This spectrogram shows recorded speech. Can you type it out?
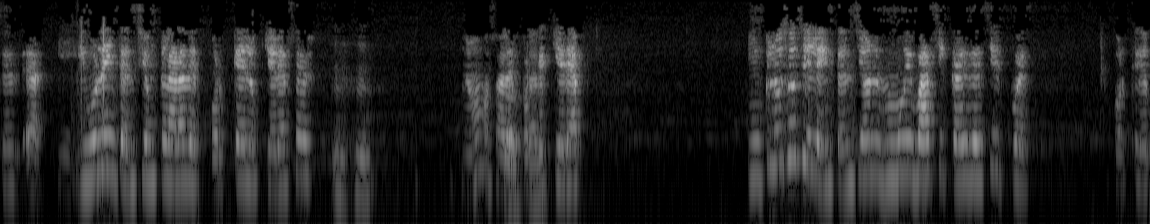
pues, eh, y una intención clara de por qué lo quiere hacer. ¿No? O sea, de por qué quiere. Incluso si la intención muy básica es decir, pues, porque,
